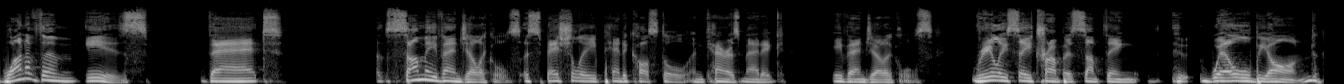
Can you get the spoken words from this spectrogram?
One of them is that some evangelicals, especially Pentecostal and charismatic evangelicals, really see Trump as something well beyond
